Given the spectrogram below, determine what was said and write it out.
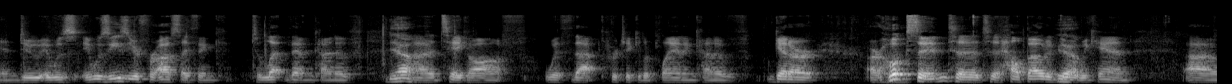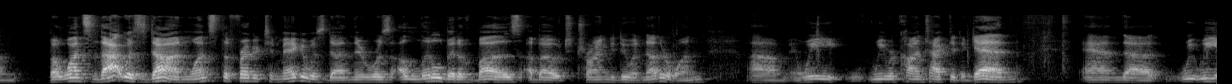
and do it was it was easier for us, I think, to let them kind of Yeah. uh, take off with that particular plan and kind of get our our hooks in to, to help out and do Yeah. what we can. Um, but once that was done, once the Fredericton Mega was done, there was a little bit of buzz about trying to do another one, um, and we we were contacted again, and uh, we we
